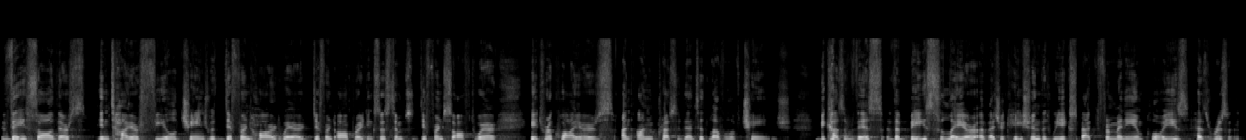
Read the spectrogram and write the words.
they saw their entire field change with different hardware, different operating systems, different software. It requires an unprecedented level of change. Because of this, the base layer of education that we expect from many employees has risen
